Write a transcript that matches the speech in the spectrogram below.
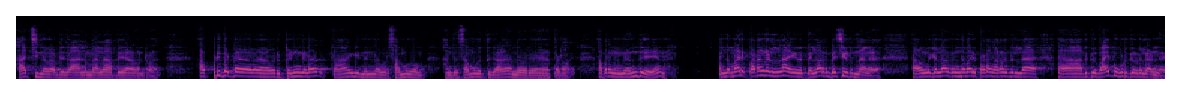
ஆட்சி நம்ம அப்படிதான் நம்ம எல்லாம் அப்படி தான் பண்ணுறோம் அப்படிப்பட்ட ஒரு பெண்களை தாங்கி நின்ற ஒரு சமூகம் அந்த சமூகத்துக்காக அந்த ஒரு படம். அப்புறம் இங்கே வந்து இந்த மாதிரி படங்கள் எல்லாம் இப்ப எல்லாரும் பேசிட்டு இருந்தாங்க. அவங்களுக்கு எல்லாருக்கும் இந்த மாதிரி படம் வர்றது இல்ல அதுக்கு வாய்ப்பு கொடுக்கறதில்லன்னு.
